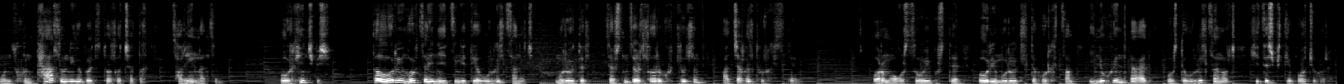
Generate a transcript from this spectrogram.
мөн зөвхөн таал үнийг бодит болгож чадах цорын ганц юм. Өөр хинч биш. Та өөрийн хувь заяаны эзэн гэдгээ үргэлж санаж, мөрөөдөл, зорьсон зорилгоороо хөтлүүлэн аж аргал төрөх ёстой юм. Урам хугарсан үе бүртээ өөрийн мөрөөдөлтөд хүрэх зам энүүхэнд байгааг өөртөө үргэлж сануулж хизээш битгий бууж өгөөрэй.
